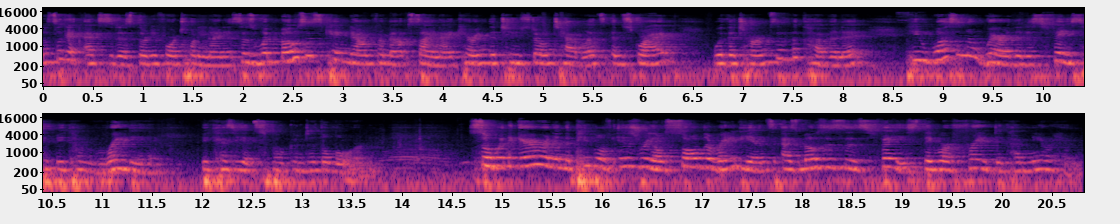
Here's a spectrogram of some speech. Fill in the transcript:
Let's look at Exodus 34 29. It says, When Moses came down from Mount Sinai carrying the two stone tablets inscribed with the terms of the covenant, he wasn't aware that his face had become radiant because he had spoken to the Lord. So when Aaron and the people of Israel saw the radiance as Moses' face, they were afraid to come near him.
